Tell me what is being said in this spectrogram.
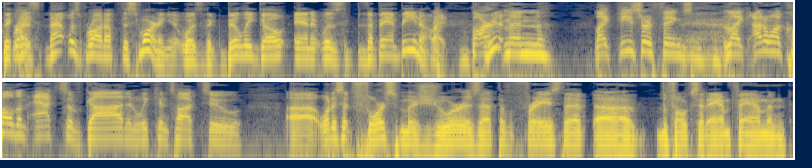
because Right. that was brought up this morning. It was the Billy Goat and it was the Bambino. Right. Bartman. Like, these are things, like, I don't want to call them acts of God, and we can talk to, uh, what is it, force majeure? Is that the phrase that uh, the folks at AmFam and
